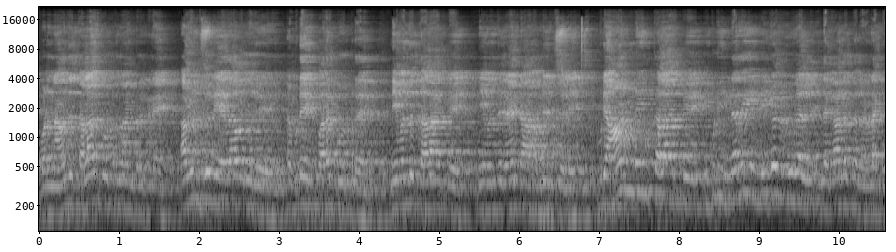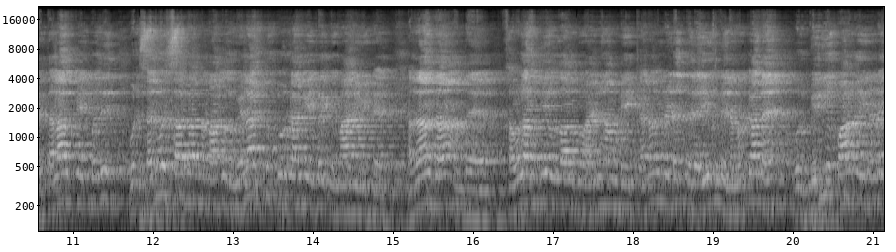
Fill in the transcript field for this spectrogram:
உடனே நான் வந்து தலாக் விட்டுலான் இருக்கிறேன். அப்படின்னு சொல்லி ஏதாவது ஒரு அப்படியே பறக்கு விட்டுரு. நீ வந்து தலாக்கு நீ வந்து வேண்டாம். அப்படின்னு சொல்லி. இப்படி ஆன்லைன் தலாக்கு இப்படி நிறைய நிகழ்வுகள் இந்த காலத்தில் நடக்குது தலாக் என்பது ஒரு சர்வசாதாரணமாக ஒரு விளையாட்டு பொருளாக இன்றைக்கு மாறிவிட்டது. அதனால தான் அந்த கவுலாந்திய உள்ளாகும் அண்ணாவுடைய கணவனிடத்தில் இருந்து நமக்கான ஒரு பெரிய பாடம் என்னன்னா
